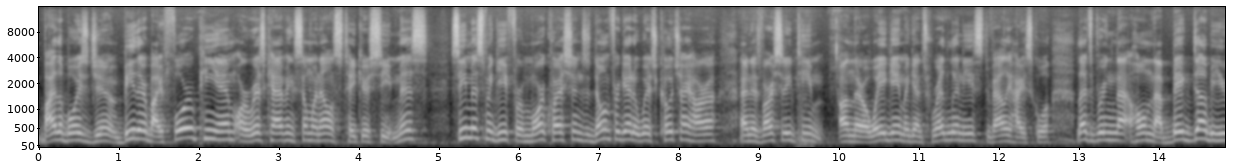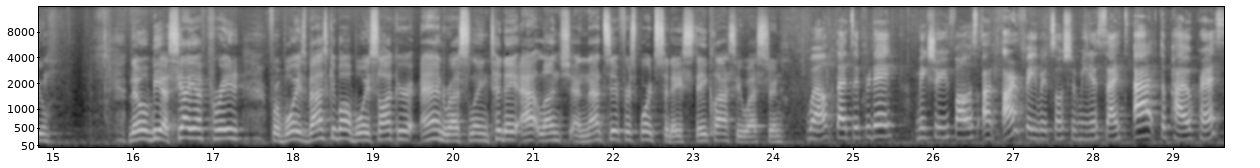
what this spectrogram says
by the boys gym. Be there by 4 p.m. or risk having someone else take your seat. Miss See Miss McGee for more questions. Don't forget to wish Coach Ihara and his varsity team on their away game against Redland East Valley High School. Let's bring that home, that big W. There will be a CIF parade for boys basketball, boys soccer, and wrestling today at lunch. And that's it for sports today. Stay classy, Western. Well, that's it for today. Make sure you follow us on our favorite social media sites at the Pio Press.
